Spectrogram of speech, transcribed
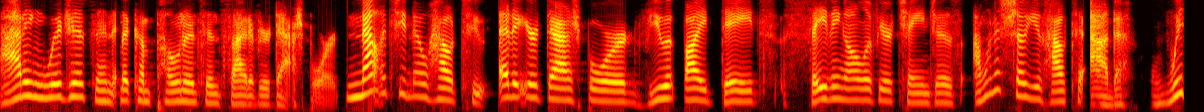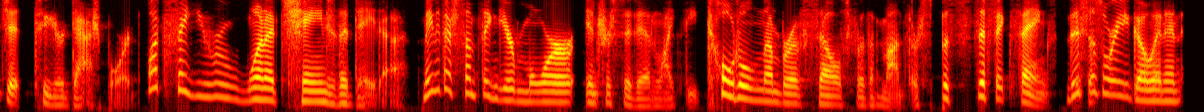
adding widgets and the components inside of your dashboard. Now that you know how to edit your dashboard, view it by dates, saving all of your changes, I want to show you how to add widget to your dashboard. Let's say you want to change the data. Maybe there's something you're more interested in, like the total number of cells for the month or specific things. This is where you go in and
